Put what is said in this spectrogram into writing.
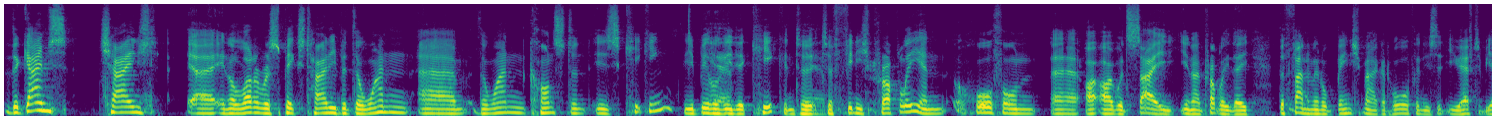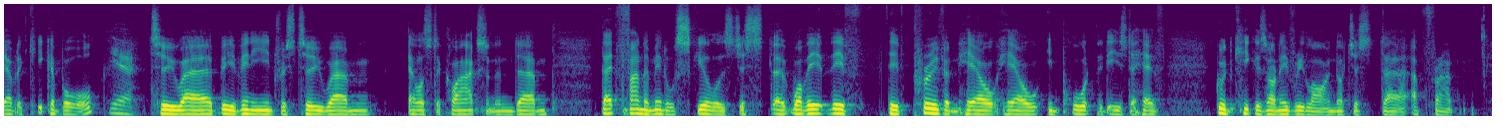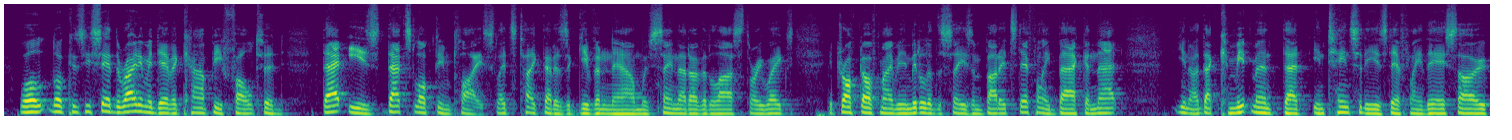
the game's changed uh, in a lot of respects, Tony, but the one um, the one constant is kicking, the ability Yeah. to kick and to, Yeah. to finish properly. And Hawthorn, uh, I, I would say, you know, probably the, the fundamental benchmark at Hawthorn is that you have to be able to kick a ball Yeah. to uh, be of any interest to um, Alastair Clarkson. And um, that fundamental skill is just, uh, well, they, they've, they've proven how, how important it is to have good kickers on every line, not just uh, up front. Well, look, as you said, the radium endeavour can't be faulted. That is that's locked in place. Let's take that as a given now, and we've seen that over the last three weeks. It dropped off maybe in the middle of the season, but it's definitely back, and that you know that commitment, that intensity is definitely there. So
